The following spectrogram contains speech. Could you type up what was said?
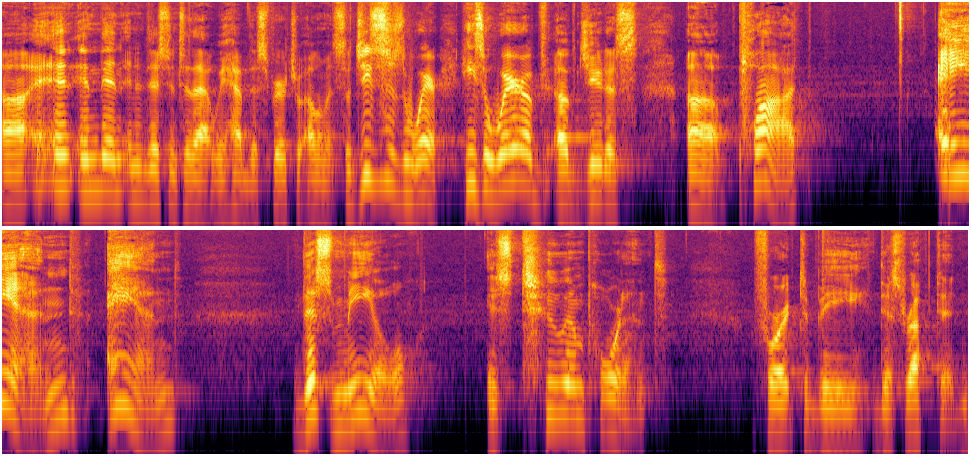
Uh, and, and, then, in addition to that, we have the spiritual element. So Jesus is aware. He's aware of, of Judas' uh, plot, and and this meal is too important for it to be disrupted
